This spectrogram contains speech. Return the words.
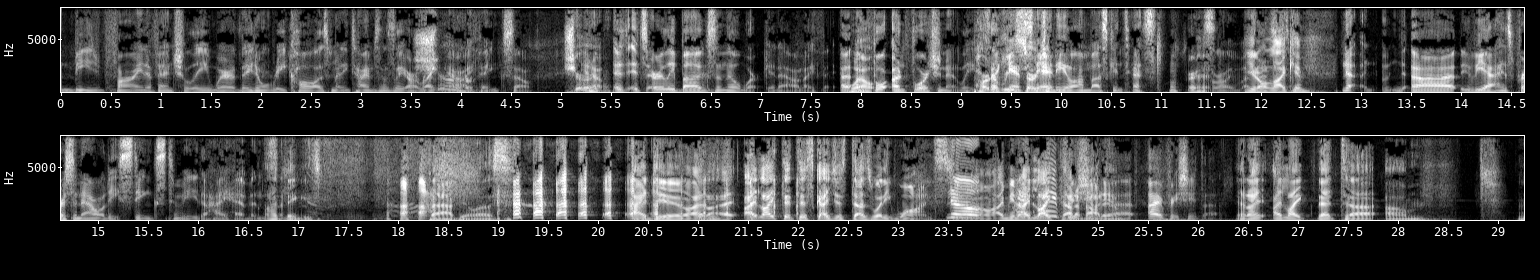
be fine eventually, where they don't recall as many times as they are right now. I think so. Sure. You know, it, it's early bugs, and they'll work it out. I think. Uh, Well, unfor- unfortunately, part of I can't research stand Elon Musk and Tesla personally. You don't like just- him? No, uh, yeah, his personality stinks to me to high heavens. I think he's fabulous. I do. I, I I like that this guy just does what he wants. you No, know? I mean, I, like that about him. that. I appreciate that. and I, I like that uh, um,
